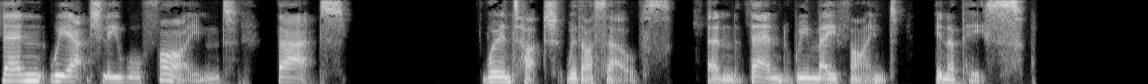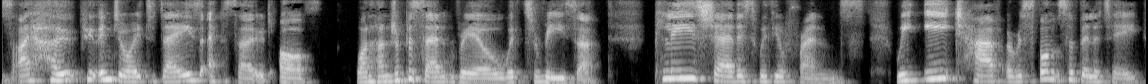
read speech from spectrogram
then we actually will find that we're in touch with ourselves. And then we may find inner peace. I hope you enjoyed today's episode of 100% Real with Teresa. Please share this with your friends. We each have a responsibility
